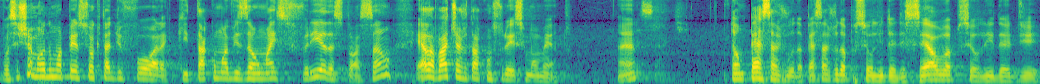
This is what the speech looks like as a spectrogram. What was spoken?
Você chamando uma pessoa que está de fora, que está com uma visão mais fria da situação, ela vai te ajudar a construir esse momento. Né? Então, peça ajuda. Peça ajuda para o seu líder de célula, para o seu líder de,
